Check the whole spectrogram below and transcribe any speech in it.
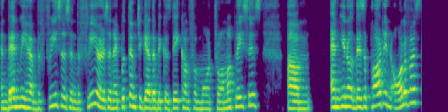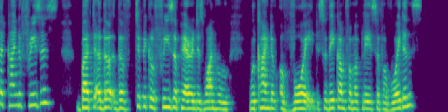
And then we have the freezers and the fleers and i put them together because they come from more trauma places um, and you know, there's a part in all of us that kind of freezes, but uh, the the typical freezer parent is one who will kind of avoid. So they come from a place of avoidance,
